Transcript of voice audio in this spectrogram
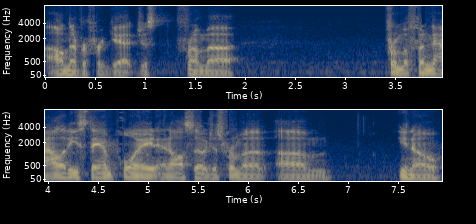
I'll never forget. Just from a from a finality standpoint, and also just from a um, you know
